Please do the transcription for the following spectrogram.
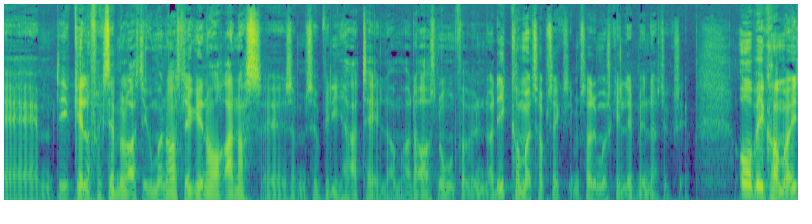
Øhm, det gælder for eksempel også, det kunne man også lægge ind over Randers, øh, som, som vi lige har talt om, og der er også nogen for, når de ikke kommer i top 6, så er det måske lidt mindre succes. OB kommer i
